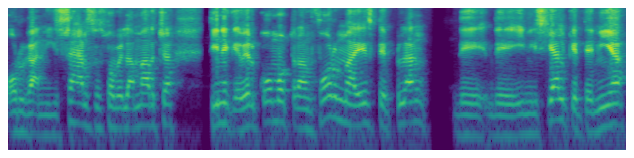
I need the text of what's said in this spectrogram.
organizarse sobre la marcha, tiene que ver cómo transforma este plan de, inicial que tenía,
